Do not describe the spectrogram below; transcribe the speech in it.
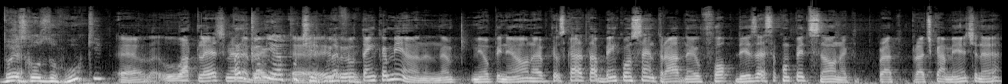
Dois gols do Hulk. É, o Atlético, né, Tá né, Berg? encaminhando pro É, título, eu, né, eu Fred? tá encaminhando, né? Minha opinião, né? Porque os caras tá bem concentrados, né? O foco deles é essa competição, né? Que pra- praticamente, né?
